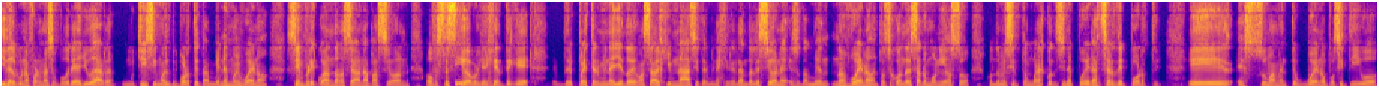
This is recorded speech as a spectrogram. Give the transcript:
y de alguna forma eso podría ayudar muchísimo. El deporte también es muy bueno, siempre y cuando no sea una pasión obsesiva, porque hay gente que después termina yendo demasiado al gimnasio y termina generando lesiones, eso también no es bueno. Entonces, cuando es armonioso, cuando me siento en buenas condiciones, poder hacer deporte. Eh, es sumamente bueno, positivo,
